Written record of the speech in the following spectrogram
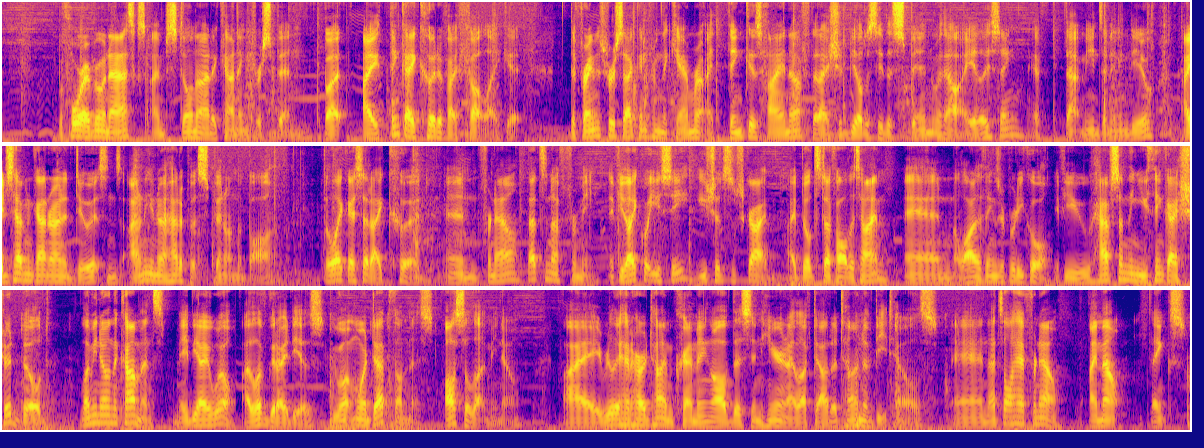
Before everyone asks, I'm still not accounting for spin, but I think I could if I felt like it. The frames per second from the camera I think is high enough that I should be able to see the spin without aliasing, if that means anything to you. I just haven't gotten around to do it since I don't even know how to put spin on the ball. Though like I said, I could, and for now, that's enough for me. If you like what you see, you should subscribe. I build stuff all the time, and a lot of things are pretty cool. If you have something you think I should build, let me know in the comments. Maybe I will. I love good ideas. If you want more depth on this, also let me know. I really had a hard time cramming all of this in here and I left out a ton of details. And that's all I have for now. I'm out. Thanks.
